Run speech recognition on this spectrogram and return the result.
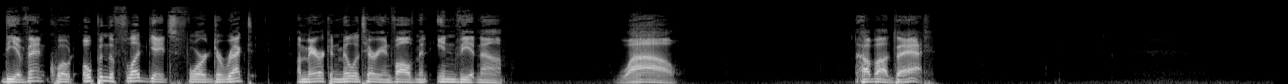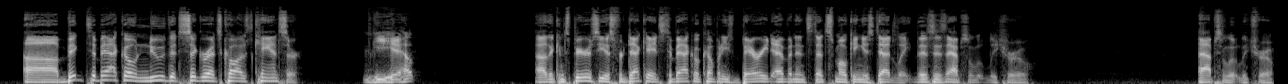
The event, quote, opened the floodgates for direct American military involvement in Vietnam. Wow. How about that? Uh, Big Tobacco knew that cigarettes caused cancer. Yep. Uh, the conspiracy is for decades, tobacco companies buried evidence that smoking is deadly. This is absolutely true. Absolutely true.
